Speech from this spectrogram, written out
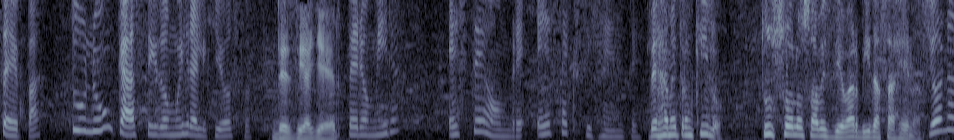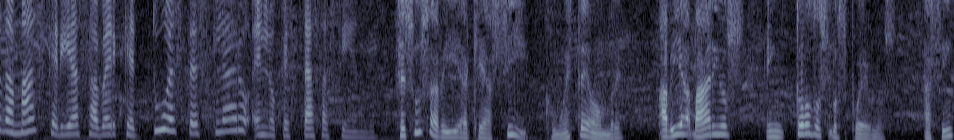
sepa, tú nunca has sido muy religioso. Desde ayer. Pero mira, este hombre es exigente. Déjame tranquilo. Tú solo sabes llevar vidas ajenas. Yo nada más quería saber que tú estés claro en lo que estás haciendo. Jesús sabía que así como este hombre, había varios en todos los pueblos. Así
